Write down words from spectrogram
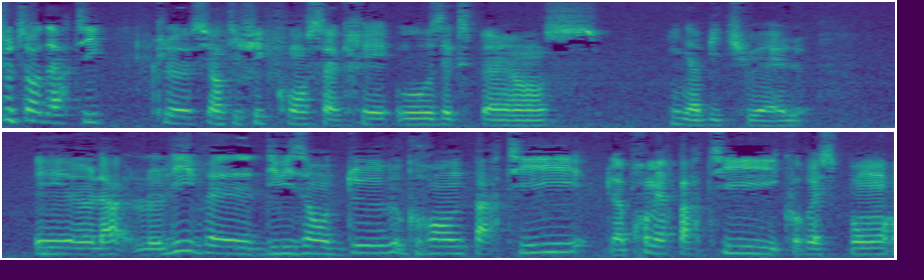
toutes sortes d'articles scientifiques consacrés aux expériences inhabituelles et euh, là, le livre est divisé en deux grandes parties. La première partie correspond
